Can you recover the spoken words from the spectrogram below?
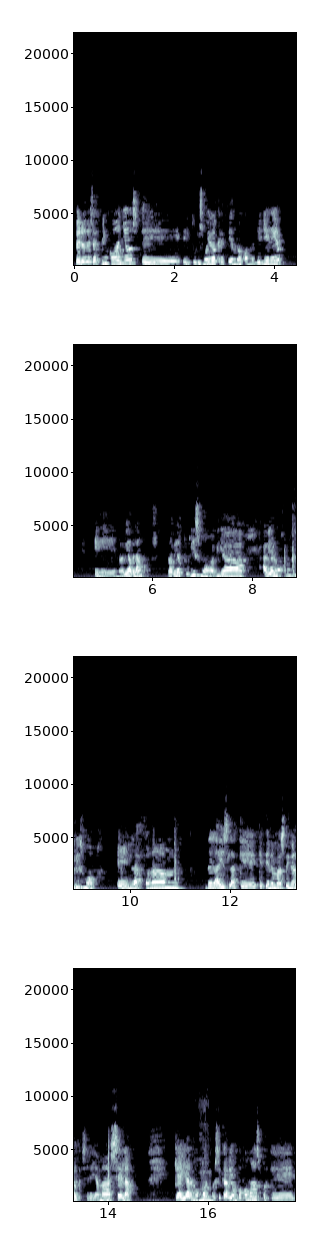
Pero desde hace cinco años eh, el turismo ha ido creciendo. Cuando yo llegué eh, no había blancos, no había turismo, había, había a lo mejor un turismo en la zona mm, de la isla que, que tiene más dinero, que se le llama Sela, que ahí a lo mejor pues sí que había un poco más porque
